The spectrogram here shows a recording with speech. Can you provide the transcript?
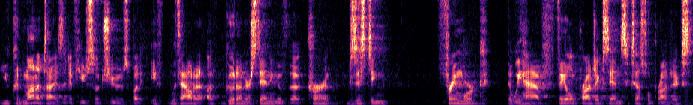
You could monetize it if you so choose, but if without a, a good understanding of the current existing framework that we have, failed projects and successful projects,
